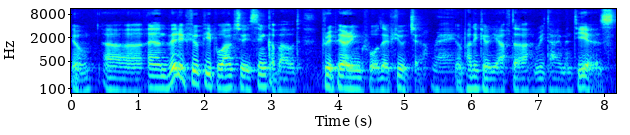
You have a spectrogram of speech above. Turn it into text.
you know, uh, and very few people actually think about preparing for their future, right. you know, particularly after retirement years.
